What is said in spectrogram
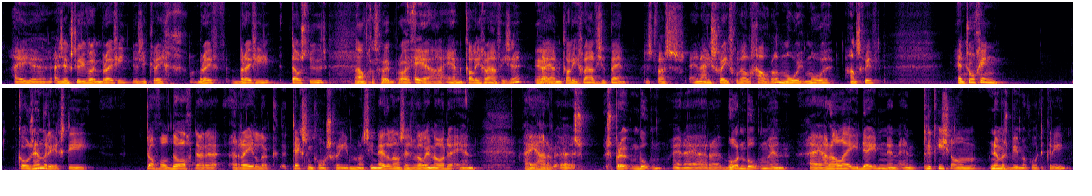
Hij, eh, hij zei, ik stuur je wel een briefje. Dus ik kreeg een brief, briefje. Een handgeschreven brief? Ja, en kalligrafisch, hè? Hij had een kalligrafische pen. Dus het was... En hij schreef geweldig goud, hoor. Mooi, mooi handschrift. En toen ging Koos Hendricks, die toch wel dacht dat hij redelijk teksten kon schrijven. Want zijn Nederlands is wel in orde. En hij had eh, sp- spreukenboeken en hij had eh, woordenboeken. En hij had allerlei ideeën en, en trucjes om nummers bij elkaar te krijgen.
